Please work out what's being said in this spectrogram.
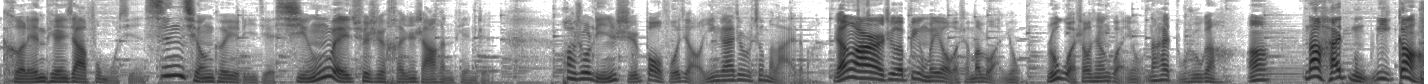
可怜天下父母心，心情可以理解，行为却是很傻很天真。话说临时抱佛脚，应该就是这么来的吧？然而这并没有什么卵用。如果烧香管用，那还读书干哈啊？那还努力干哈？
